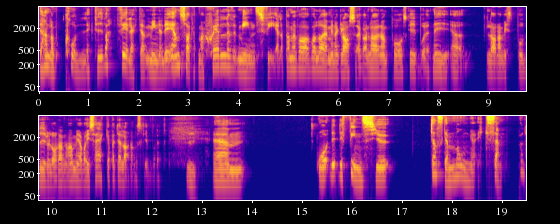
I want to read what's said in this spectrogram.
det handlar om kollektiva felaktiga minnen. Det är en sak att man själv minns fel. Att, ja, men var, var la jag mina glasögon? La jag dem på skrivbordet? Nej, jag la dem visst på byrålådan. Ja, men jag var ju säker på att jag la dem på skrivbordet. Mm. Um, och det, det, finns ju ganska många exempel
